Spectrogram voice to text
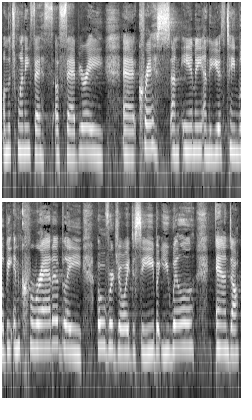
on the 25th of February. Uh, Chris and Amy and the youth team will be incredibly overjoyed to see you, but you will end up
